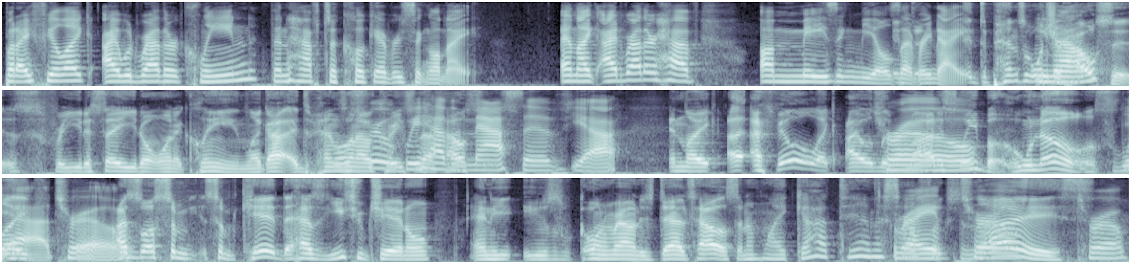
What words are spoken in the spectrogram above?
but I feel like I would rather clean than have to cook every single night. And like I'd rather have amazing meals every night. It depends on what you your know? house is for you to say you don't want to clean. Like I, it depends on well, how true. crazy If we that have house a is. massive, yeah, And like I, I feel like I would True. live modestly, but who knows? Like yeah, true. I saw some some kid that has a YouTube channel and he, he was going around his dad's house and I'm like, God damn, this house right, true, nice. true.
